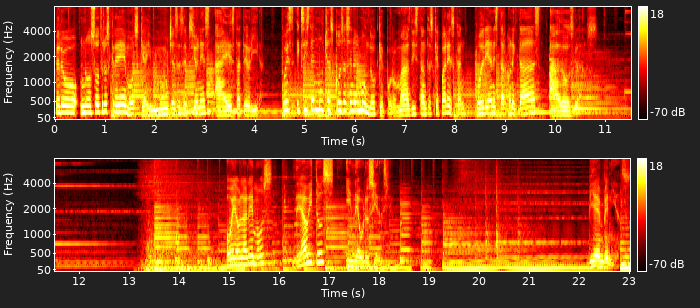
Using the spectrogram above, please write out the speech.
Pero nosotros creemos que hay muchas excepciones a esta teoría, pues existen muchas cosas en el mundo que por más distantes que parezcan, podrían estar conectadas a 2 grados. Hoy hablaremos de hábitos y neurociencia. Bienvenidos.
